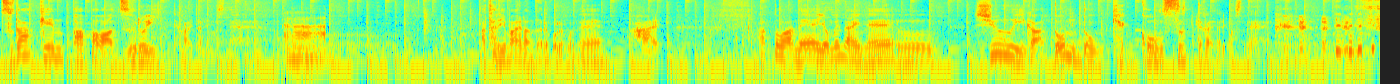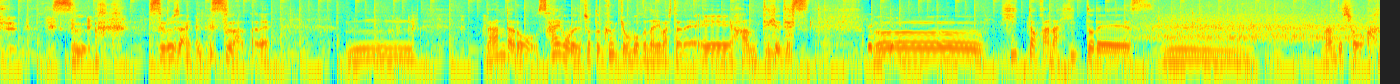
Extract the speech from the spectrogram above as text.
津田健パパはずるいって書いてありますね。あ当たり前なんだねこれもね。はいあとはね読めないね。うん。周囲がどんどん結婚すって書いてありますね。す。するじゃないんだねすなんだね。うーん。なんだろう。最後のでちょっと空気重くなりましたね。えー、判定です。うーん。ヒットかな？ヒットです。うーん。なんでしょう。あ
